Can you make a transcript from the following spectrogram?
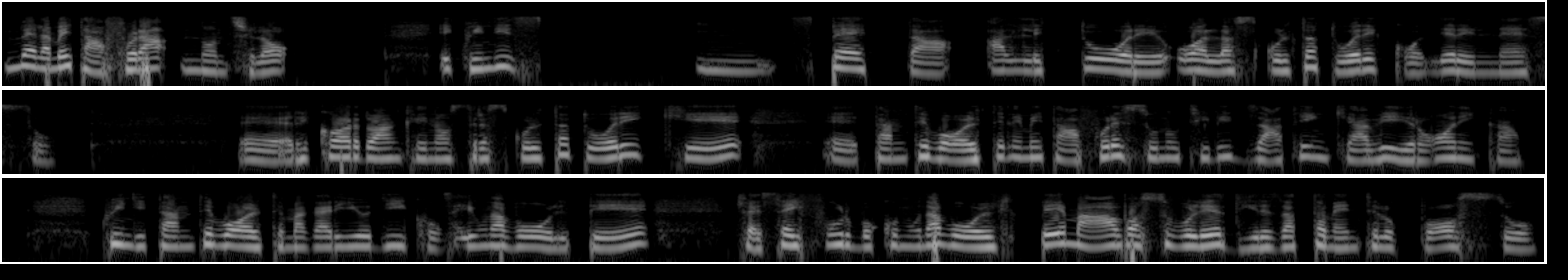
nella metafora non ce l'ho. E quindi mh, spetta al lettore o all'ascoltatore cogliere il nesso. Eh, ricordo anche ai nostri ascoltatori che eh, tante volte le metafore sono utilizzate in chiave ironica. Quindi tante volte magari io dico sei una volpe, cioè sei furbo come una volpe, ma posso voler dire esattamente l'opposto.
